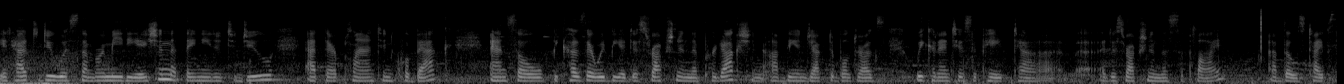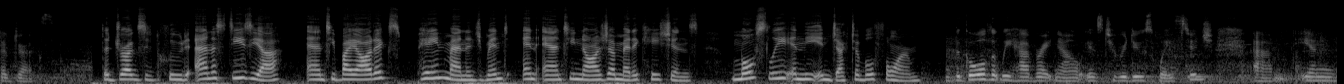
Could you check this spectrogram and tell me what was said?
It had to do with some remediation that they needed to do at their plant in Quebec. And so, because there would be a disruption in the production of the injectable drugs, we could anticipate uh, a disruption in the supply of those types of drugs. The drugs include anesthesia, antibiotics, pain management, and anti-nausea medications, mostly in the injectable form. The goal that we have right now is to reduce wastage um, in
